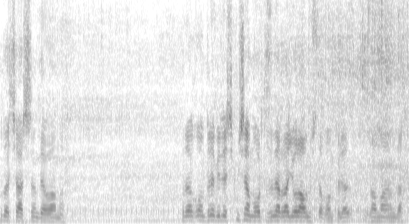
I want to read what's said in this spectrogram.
Bu da çarşının devamı. Burası komple birleşikmiş ama ortasında yol almışlar komple zamanında.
